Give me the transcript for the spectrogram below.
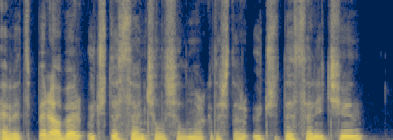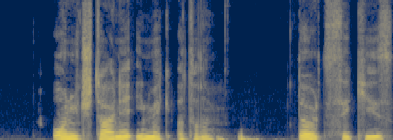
Evet, beraber 3 desen çalışalım arkadaşlar. 3 desen için 13 tane ilmek atalım. 4, 8,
